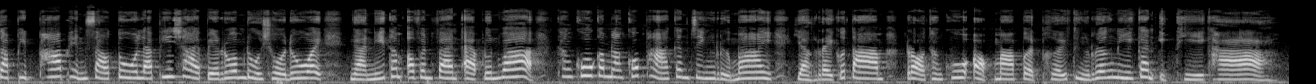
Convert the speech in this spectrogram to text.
จับผิดภาพเห็นสาวตูและพี่ชายไปร่วมดูโชว์ด้วย งานนี้ทำเอาแฟนๆ แอบลุ้นว่า ทั้งคู่กำลังคบหากันจริงหรือไม่ อย่างไรก็ตามรอทั้งคู่ออกมาเปิดเผยถึงเรื่องนี้นี้กันอีกทีค่ะ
